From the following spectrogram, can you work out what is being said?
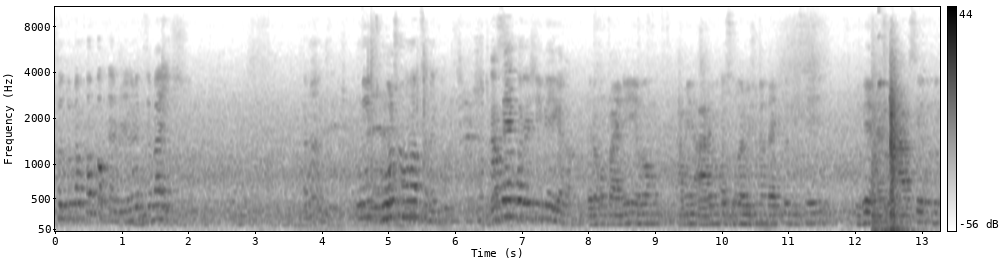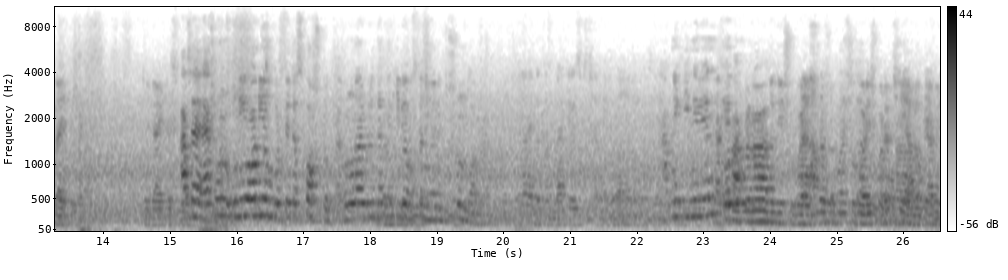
সত্তর গ্রাম কমপক্ষে আসবে যেখানে হচ্ছে বাইশ। তাই উনি ঝোল সহ ভাবছে নাকি? আমি একবার এসে পেয়ে গেলাম। এরকম পাইনি এবং আমি আরএমও সুপারভিশনের দায়িত্ব দিচ্ছি। ইভেন আরসিও কিন্তু দায়িত্ব দেয় দায়িত্ব আচ্ছা এখন উনি অনিয়ম করছে এটা স্পষ্ট। এখন ওনার বিরুদ্ধে আপনি কি ব্যবস্থা নেবেন একটু শুনব আমরা? আপনি কি নেবেন? এখন আপনারা যদি সুপারিশ সুপারিশ সুপারিশ করেন সেই আলোকে আমি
